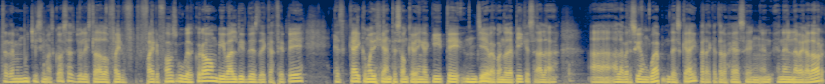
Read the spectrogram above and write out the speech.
tenemos muchísimas cosas. Yo le he instalado Firefox, Google Chrome, Vivaldi desde KCP, Sky, como dije antes, aunque venga aquí, te lleva cuando le piques a la, a, la versión web de Sky para que te lo en, en, el navegador.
